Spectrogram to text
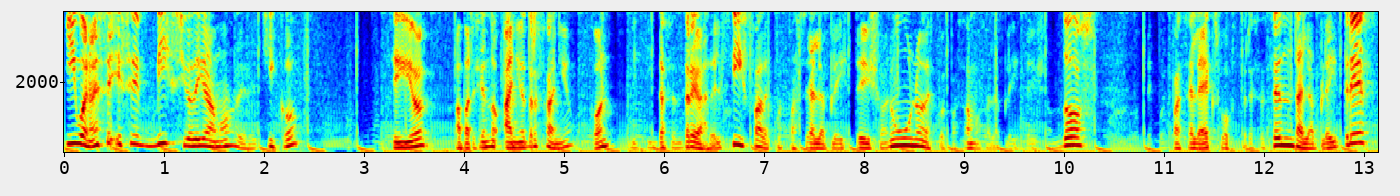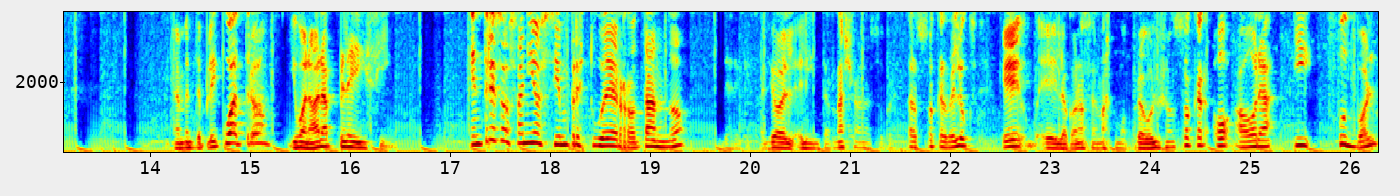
Y bueno, ese, ese vicio, digamos, desde chico, siguió apareciendo año tras año con distintas entregas del FIFA. Después pasé a la PlayStation 1, después pasamos a la PlayStation 2 pasé a la Xbox 360, la Play 3, finalmente Play 4 y bueno, ahora Play 5. Entre esos años siempre estuve rotando, el, International Superstar Soccer Deluxe, que eh, lo conocen más como Pro Evolution Soccer o ahora eFootball.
